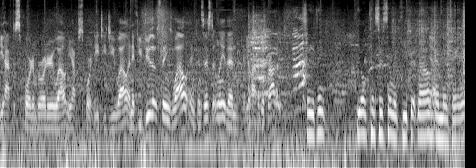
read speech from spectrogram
you have to support embroidery well, and you have to support DTG well. And if you do those things well and consistently, then you'll have a good product. So you think you'll consistently keep it now and maintain it?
